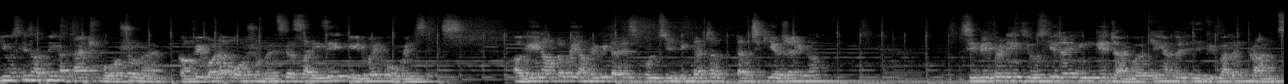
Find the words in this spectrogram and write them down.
ये उसके साथ में एक अटैच वॉशरूम है। काफ़ी बड़ा वॉशरूम है। इसका साइज़ है eight by four point six again आप लोग को यहाँ पे भी टाइल्स फुल सीलिंग का टच किया जाएगा। सीबी फिटिंग्स यूज़ किए जाएँगे जैगवार के यहाँ तो इक्विवेलेंट ब्रांड्स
